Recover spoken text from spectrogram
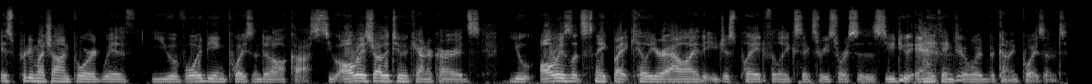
is pretty much on board with you avoid being poisoned at all costs. You always draw the two encounter cards. You always let Snakebite kill your ally that you just played for like six resources. You do anything to avoid becoming poisoned.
